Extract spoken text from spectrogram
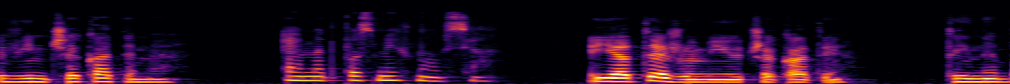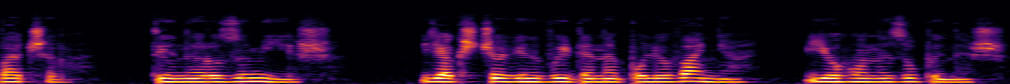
Він чекатиме. Емет посміхнувся. Я теж умію чекати. Ти не бачив, ти не розумієш. Якщо він вийде на полювання, його не зупиниш.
